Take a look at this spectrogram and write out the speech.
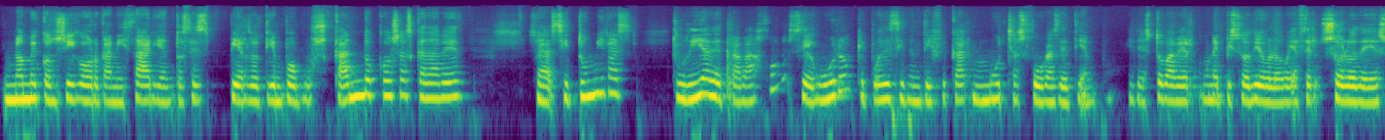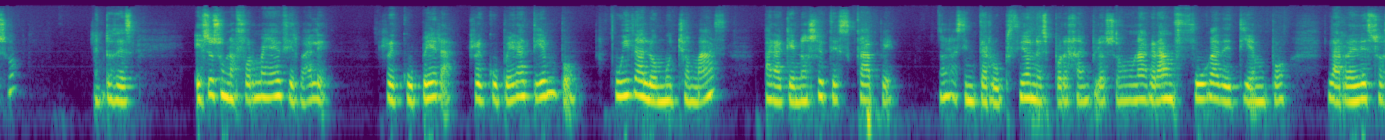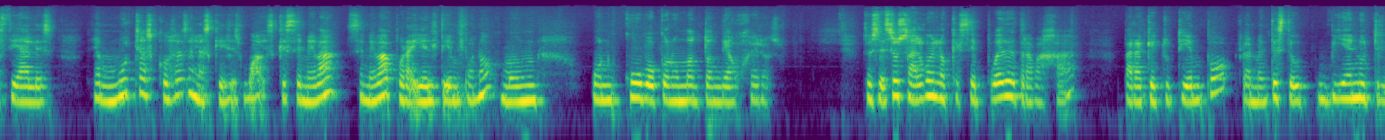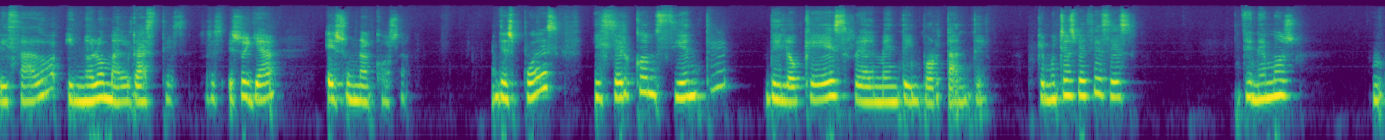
no me consigo organizar y entonces pierdo tiempo buscando cosas cada vez o sea, si tú miras tu día de trabajo, seguro que puedes identificar muchas fugas de tiempo. Y de esto va a haber un episodio lo voy a hacer solo de eso. Entonces, eso es una forma ya de decir, vale, recupera, recupera tiempo, cuídalo mucho más para que no se te escape. Las interrupciones, por ejemplo, son una gran fuga de tiempo, las redes sociales, muchas cosas en las que dices, wow, es que se me va, se me va por ahí el tiempo, ¿no? Como un, un cubo con un montón de agujeros. Entonces, eso es algo en lo que se puede trabajar para que tu tiempo realmente esté bien utilizado y no lo malgastes. Entonces, eso ya es una cosa. Después, el ser consciente de lo que es realmente importante. Porque muchas veces es, tenemos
